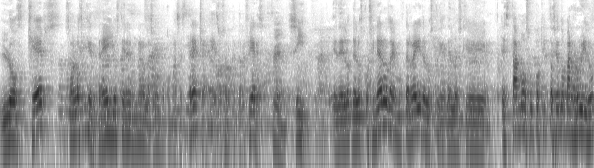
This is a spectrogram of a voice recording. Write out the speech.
Los chefs son los que entre ellos tienen una relación un poco más estrecha, eso es a lo que te refieres. Sí. Eh, de, de, los cocineros de Monterrey, de los, que, de los que estamos un poquito haciendo más ruido,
